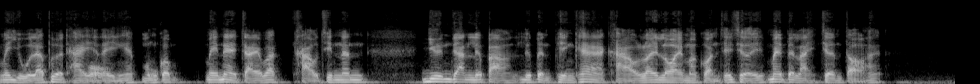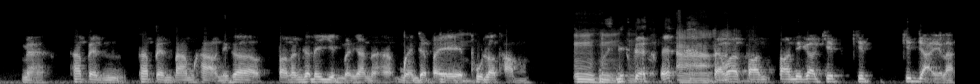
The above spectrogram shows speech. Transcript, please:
ไม่อยู่แล้วเพื่อไทยอะไรอย่างเงี้ยผมก็ไม่แน่ใจว่าข่าวชิ้นนั้น ยืนยันหรือเปล่า หรือเป็นเพียงแค่ข่าวลอยๆ มาก่อนเฉยๆ ไม่เป็นไรเชิญต่อฮะแหมถ้าเป็นถ้าเป็นตามข่าวนี้ก็ ตอนนั้นก็ได้ยินเหมือนกันนะฮะเหมือนจะไปพูดแล้วทำอืมอืมอ่าแต่ว่าตอนตอนนี้ก็คิดคิดคิดใหญ่ละ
